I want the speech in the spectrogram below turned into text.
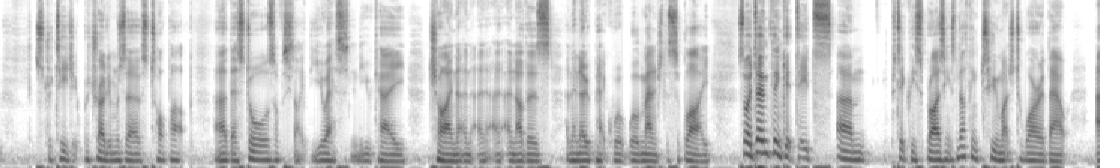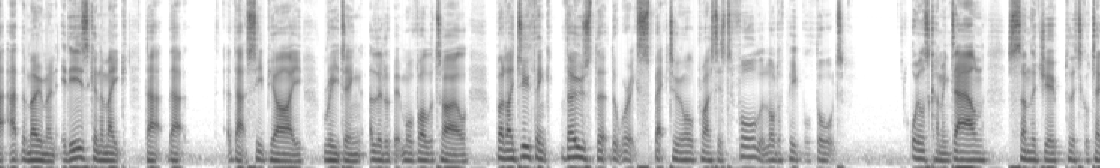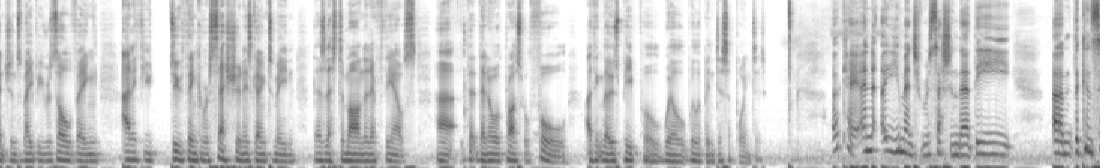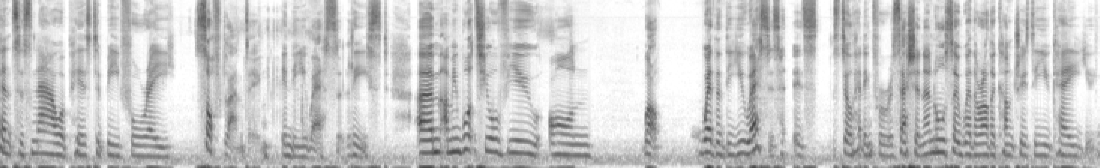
strategic petroleum reserves top up uh, their stores, obviously like the US and the UK, China, and, and, and, others, and then OPEC will, will manage the supply. So I don't think it, it's um, particularly surprising. It's nothing too much to worry about at, at the moment, it is going to make that that that CPI reading a little bit more volatile. But I do think those that, that were expecting oil prices to fall, a lot of people thought oil's coming down, some of the geopolitical tensions may be resolving, and if you do think a recession is going to mean there's less demand and everything else, uh, th- then oil price will fall. I think those people will will have been disappointed. Okay, and uh, you mentioned recession there. The um, the consensus now appears to be for a soft landing in the US, at least. Um, I mean, what's your view on, well, whether the US is is still heading for a recession, and also whether other countries, the UK,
